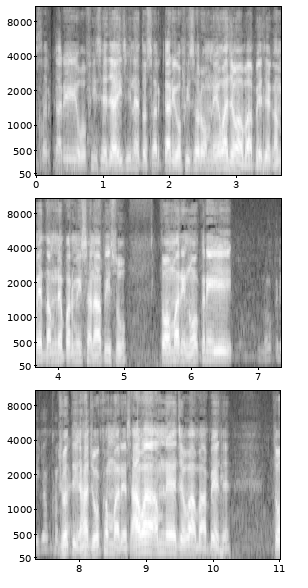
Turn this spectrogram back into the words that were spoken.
સરકારી ઓફિસે જાય છીએ ને તો સરકારી ઓફિસરો અમને એવા જવાબ આપે છે કે અમે તમને પરમિશન આપીશું તો અમારી નોકરી નોકરી જોતી હા જોખમમાં રહેશે. આવા અમને જવાબ આપે છે. તો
